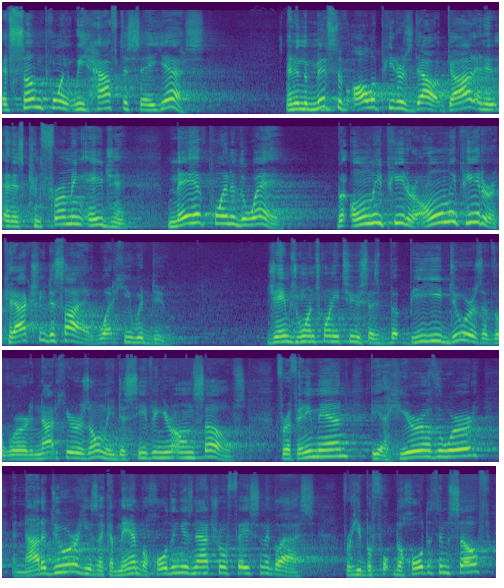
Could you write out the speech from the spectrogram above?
At some point, we have to say yes. And in the midst of all of Peter's doubt, God and his, confirming agent may have pointed the way, but only Peter, only Peter could actually decide what he would do. James 1:22 says, "But be ye doers of the word and not hearers only, deceiving your own selves." For if any man be a hearer of the word and not a doer, he is like a man beholding his natural face in a glass. For he beholdeth himself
